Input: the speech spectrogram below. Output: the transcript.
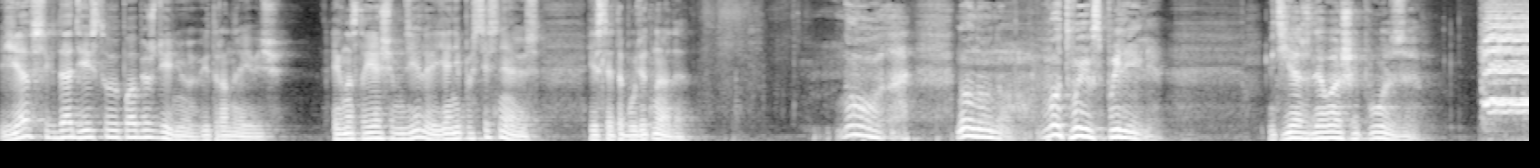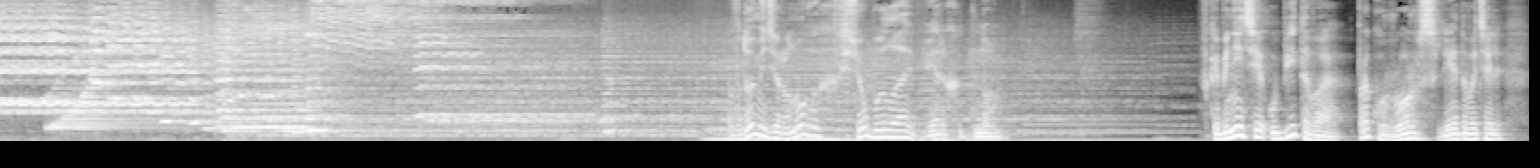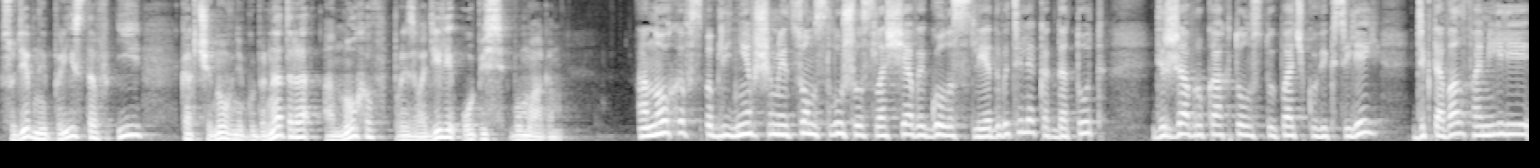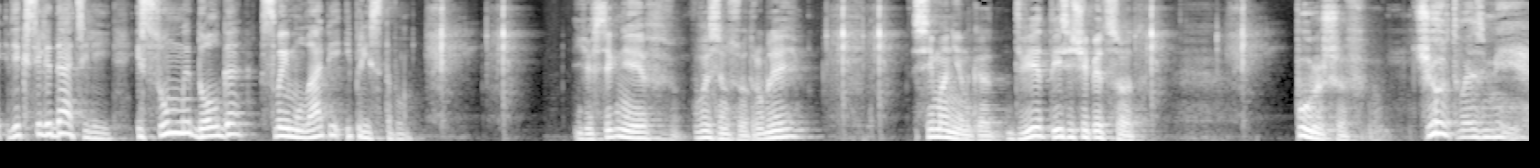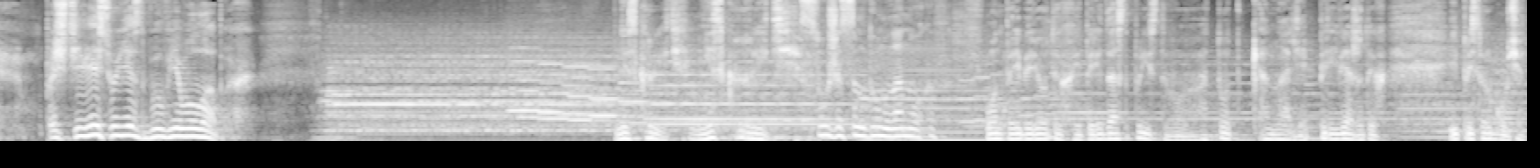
Я всегда действую по убеждению, Виктор Андреевич. И в настоящем деле я не постесняюсь, если это будет надо. Ну, ну, ну, ну. Вот вы и вспылили. Ведь я же для вашей пользы. В доме Деруновых все было вверх дном кабинете убитого прокурор, следователь, судебный пристав и, как чиновник губернатора, Анохов производили опись бумагам. Анохов с побледневшим лицом слушал слащавый голос следователя, когда тот, держа в руках толстую пачку векселей, диктовал фамилии векселедателей и суммы долга своему лапе и приставу. Евстигнеев, 800 рублей. Симоненко, 2500. Пурышев, черт возьми, почти весь уезд был в его лапах. Не скрыть, не скрыть. С ужасом думал Анохов. Он переберет их и передаст приставу, а тот каналья перевяжет их и присургучит.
